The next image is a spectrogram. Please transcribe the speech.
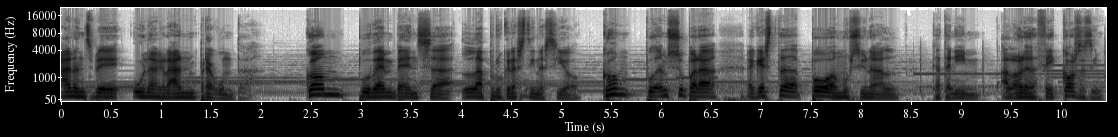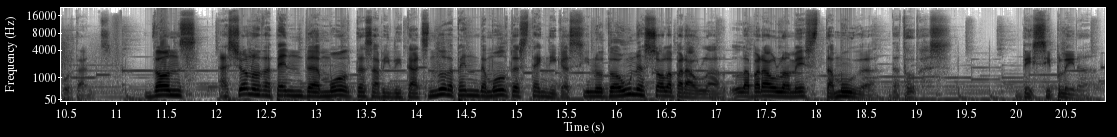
ara ens ve una gran pregunta. Com podem vèncer la procrastinació? Com podem superar aquesta por emocional que tenim a l'hora de fer coses importants? Doncs això no depèn de moltes habilitats, no depèn de moltes tècniques, sinó d'una sola paraula, la paraula més temuda de totes. Disciplina.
